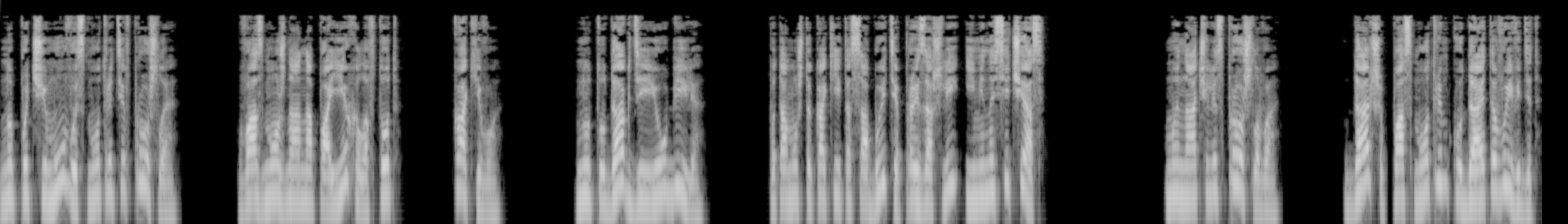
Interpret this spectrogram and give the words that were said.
Но почему вы смотрите в прошлое? Возможно, она поехала в тот... Как его? Ну, туда, где ее убили. Потому что какие-то события произошли именно сейчас. Мы начали с прошлого. Дальше посмотрим, куда это выведет.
